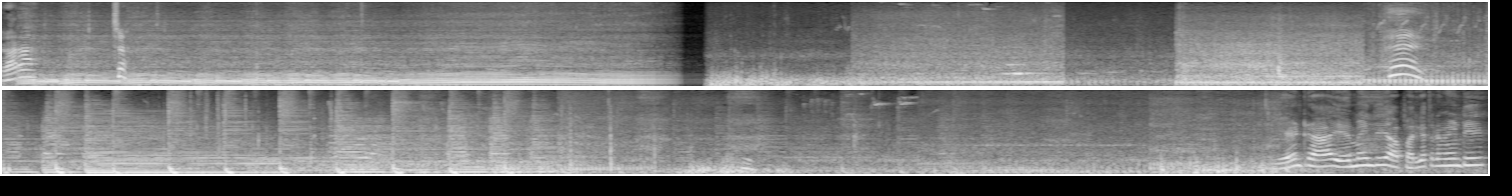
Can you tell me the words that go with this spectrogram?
రారా. ఛ! ఏంట్రా ఏమైంది? ఆ పరిగెత్తడం ఏంటి?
